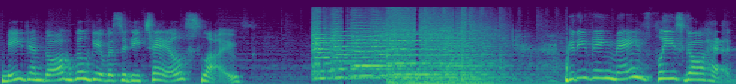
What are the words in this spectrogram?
Mavian Dog will give us the details live. Good evening, Maeve. Please go ahead.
